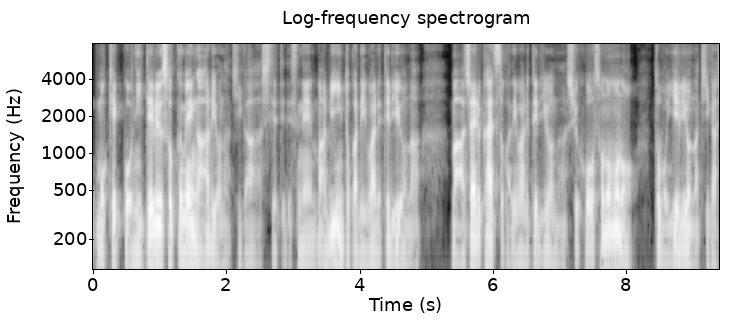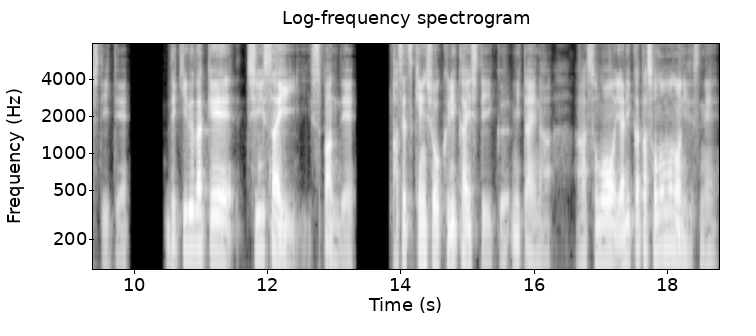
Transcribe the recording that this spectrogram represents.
も結構似てる側面があるような気がしててですね、まあリーンとかで言われているような、まあアジャイル開発とかで言われているような手法そのものとも言えるような気がしていて、できるだけ小さいスパンで仮説検証を繰り返していくみたいな、あそのやり方そのものにですね、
